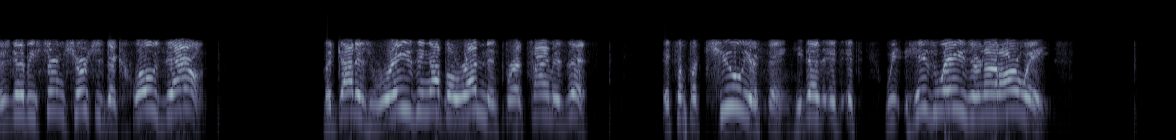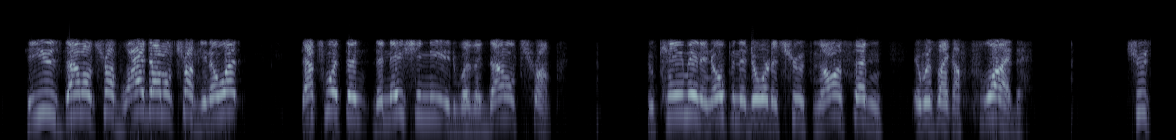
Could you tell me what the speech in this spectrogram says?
There's going to be certain churches that close down. But God is raising up a remnant for a time as this. It's a peculiar thing. He does it, it's we, his ways are not our ways. He used Donald Trump. Why Donald Trump? You know what? That's what the the nation needed was a Donald Trump who came in and opened the door to truth and all of a sudden it was like a flood. Truth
